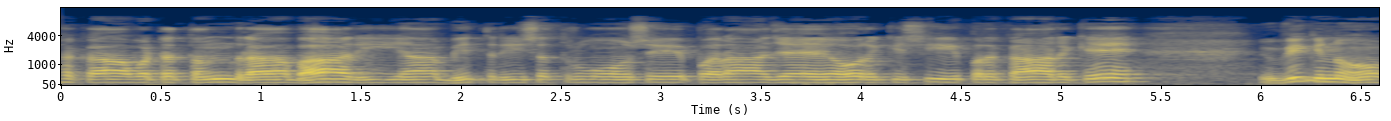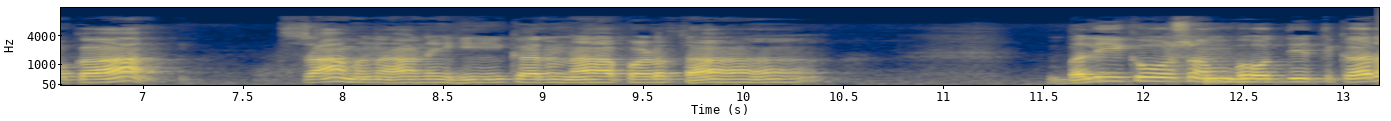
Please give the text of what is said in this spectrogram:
थकावट, तंद्रा, भारी या भीतरी शत्रुओं से पराजय और किसी प्रकार के विघ्नों का सामना नहीं करना पड़ता। बलि को संबोधित कर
